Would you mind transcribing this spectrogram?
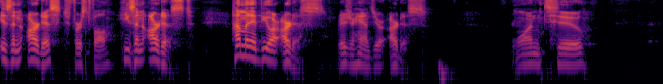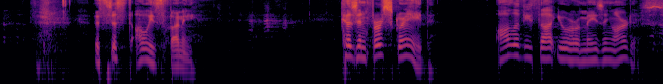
is an artist, first of all. He's an artist. How many of you are artists? Raise your hands, you're artists. One, two. It's just always funny. Because in first grade, all of you thought you were amazing artists.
